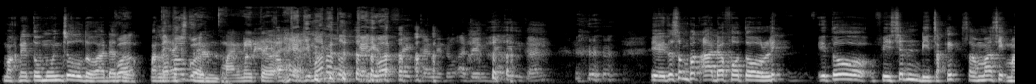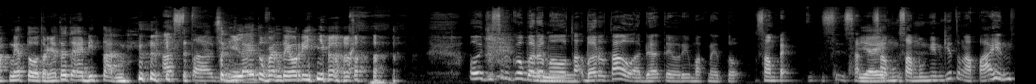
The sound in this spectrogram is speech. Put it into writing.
Magneto muncul tuh ada Gua- tuh paling gua. ekstrim. tuh. Magneto kayak gimana tuh kayak gimana kan itu ada yang bikin kan. Ya itu sempat ada foto leak itu Vision dicekik sama si Magneto ternyata itu editan. Astaga. Segila itu fan teorinya. oh justru gue baru mau ta- baru tahu ada teori Magneto sampai sa- Iya, iya. sambung-sambungin gitu ngapain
